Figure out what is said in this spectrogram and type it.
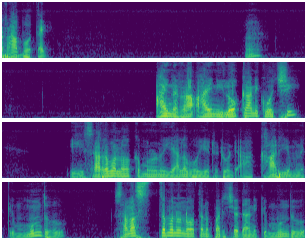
రాబోతాయి. ఆయన రా ఆయన ఈ లోకానికి వచ్చి ఈ సర్వలోకములను ఏలబోయేటటువంటి ఆ కార్యమునకి ముందు సమస్తమును నూతన పరిచేదానికి ముందు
